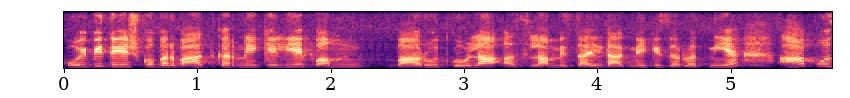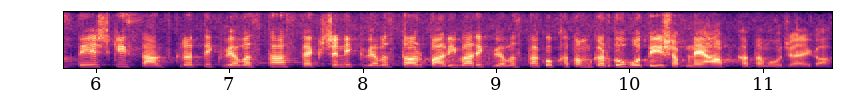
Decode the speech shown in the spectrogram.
कोई भी देश को बर्बाद करने के लिए बम बारूद, गोला, असला, मिसाइल दागने की ज़रूरत नहीं है। आप उस देश की सांस्कृतिक व्यवस्था, शैक्षणिक व्यवस्था और पारिवारिक व्यवस्था को खत्म कर दो, वो देश अपने आप खत्म हो जाएगा।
